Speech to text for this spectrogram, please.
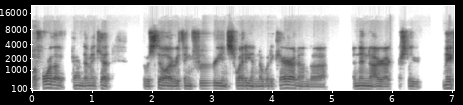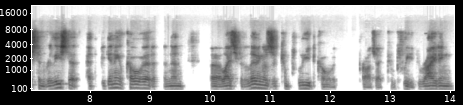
before the pandemic hit it was still everything free and sweaty and nobody cared. And uh, and then i actually mixed and released it at the beginning of covid. And then uh, lights for the living was a complete covid project complete writing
